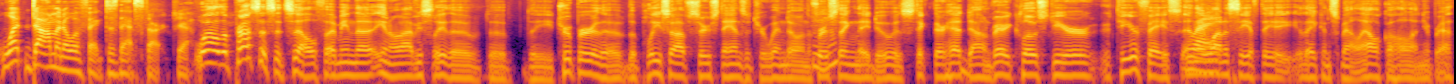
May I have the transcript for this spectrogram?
What domino effect does that start, Jeff? Well, the process itself, I mean, the you know, obviously the the, the trooper, the, the police officer stands at your window, and the 1st Mm-hmm. thing they do is stick their head down very close to your to your face, and Right. they want to see if they they can smell alcohol on your breath.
